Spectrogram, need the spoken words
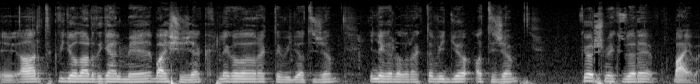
E, artık videolarda gelmeye başlayacak. Legal olarak da video atacağım. illegal olarak da video atacağım. Görüşmek üzere. Bay bay.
